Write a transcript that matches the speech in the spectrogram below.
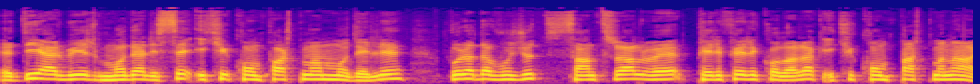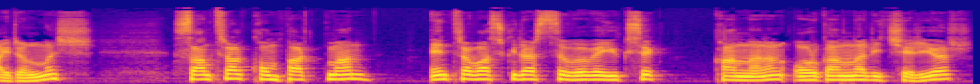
E, diğer bir model ise iki kompartman modeli. Burada vücut santral ve periferik olarak iki kompartmana ayrılmış. Santral kompartman entravasküler sıvı ve yüksek kanlanan organlar içeriyor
